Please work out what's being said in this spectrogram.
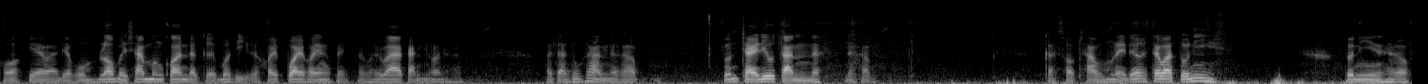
ขอแค่ว่าเดี๋ยวผมลองไปช้ำเมืองก่อนถ้าเกิดบ่ดีก็ค่อยปล่อยค่อยยังไปค่อยว่ากันเนาะนะครับ อาจารย์ทุกท่านนะครับ สนใจริ้วตันนะนะครับก็สอบถามผมหน่อยเด้อแต่ว่าตัวนี้ ตัวนี้นะครับ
